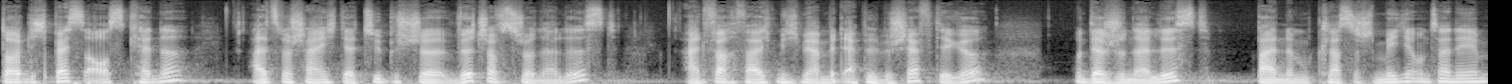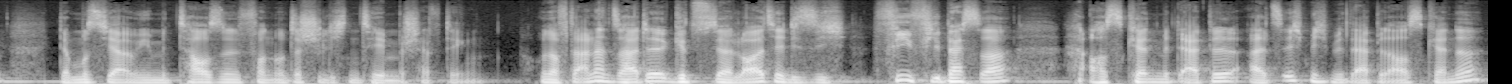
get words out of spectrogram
deutlich besser auskenne als wahrscheinlich der typische Wirtschaftsjournalist, Einfach weil ich mich mehr mit Apple beschäftige. Und der Journalist bei einem klassischen Medienunternehmen, der muss sich ja irgendwie mit tausenden von unterschiedlichen Themen beschäftigen. Und auf der anderen Seite gibt es ja Leute, die sich viel, viel besser auskennen mit Apple, als ich mich mit Apple auskenne,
